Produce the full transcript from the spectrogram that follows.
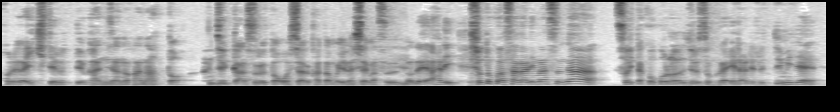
これが生きてるっていう感じなのかなと実感するとおっしゃる方もいらっしゃいますので、やはり所得は下がりますが、そういった心の充足が得られるっていう意味で、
